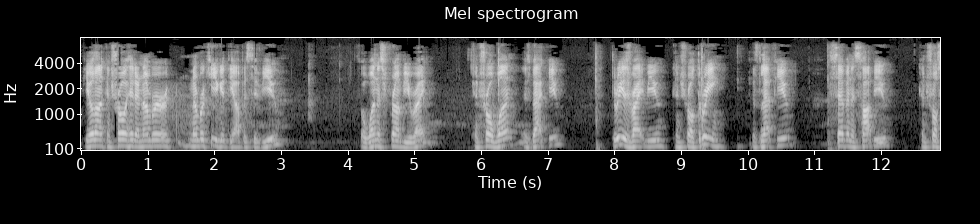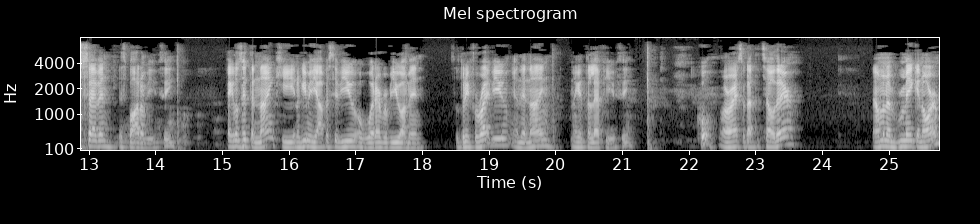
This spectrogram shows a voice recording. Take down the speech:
If you hold on control, hit a number number key, you get the opposite view. So 1 is front view, right? Control 1 is back view. 3 is right view. Control 3 is left view. 7 is top view. Control 7 is bottom view. See? I can just hit the 9 key and it'll give me the opposite view of whatever view I'm in. So 3 for right view and then 9 and I get the left view. See? Cool. Alright, so I got the tail there. I'm going to make an arm.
